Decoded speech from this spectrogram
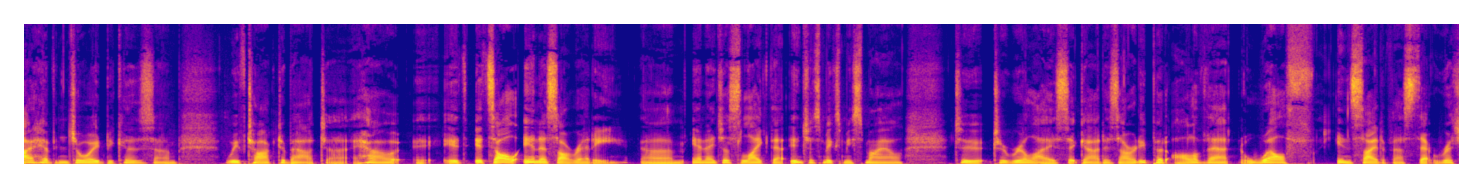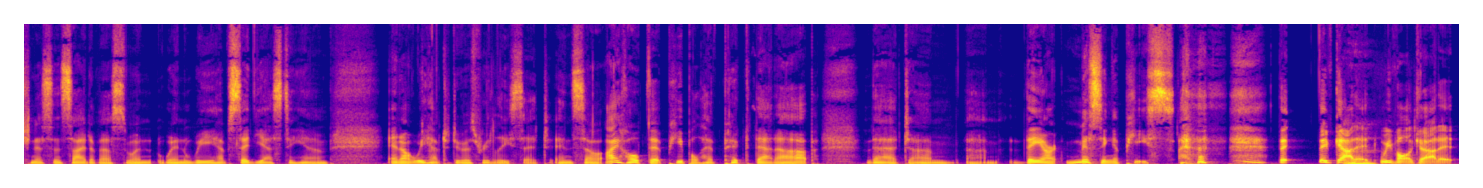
I have enjoyed because um, we've talked about uh, how it, it's all in us already, um, and I just like that. It just makes me smile to to realize that God has already put all of that wealth inside of us, that richness inside of us when when we have said yes to Him, and all we have to do is release it. And so I hope that people have picked that up, that um, um they aren't missing a piece. that they've got it. We've all got it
